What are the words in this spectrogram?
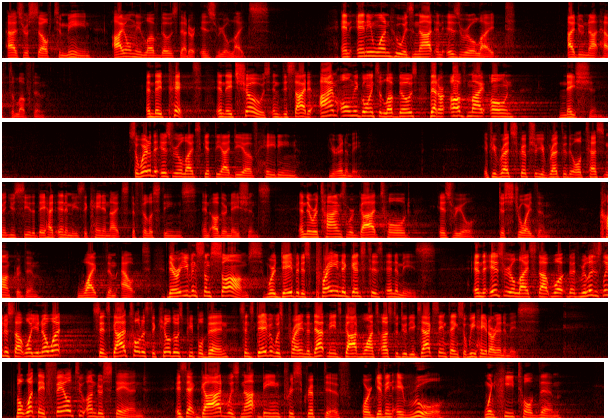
as yourself to mean, I only love those that are Israelites. And anyone who is not an Israelite, I do not have to love them. And they picked and they chose and decided, I'm only going to love those that are of my own nation. So, where did the Israelites get the idea of hating your enemy? If you've read scripture, you've read through the Old Testament, you see that they had enemies the Canaanites, the Philistines, and other nations. And there were times where God told Israel, destroy them, conquer them, wipe them out. There are even some Psalms where David is praying against his enemies. And the Israelites thought, well, the religious leaders thought, well, you know what? Since God told us to kill those people then, since David was praying, then that means God wants us to do the exact same thing, so we hate our enemies. But what they failed to understand is that God was not being prescriptive or giving a rule when He told them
